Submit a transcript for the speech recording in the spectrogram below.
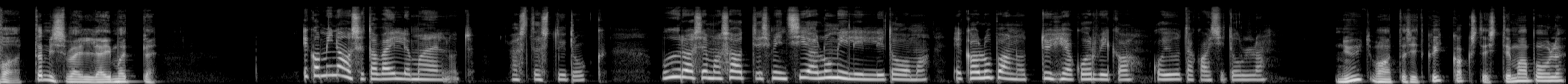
vaata, mis välja ei mõtle. ega mina seda välja mõelnud, vastas tüdruk. Võõras ema saatis mind siia lumililli tooma ega lubanud tühja korviga koju tagasi tulla. nüüd vaatasid kõik kaksteist tema poole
